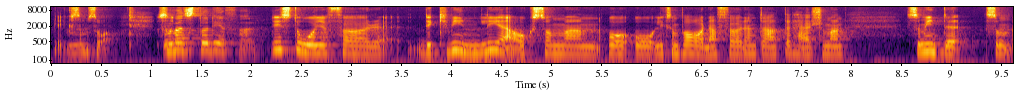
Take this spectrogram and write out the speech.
Liksom Mm. så. Så vad står det för? Det står ju för det kvinnliga och, som man, och, och liksom barnafödandet och allt det här som man som inte... Som,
